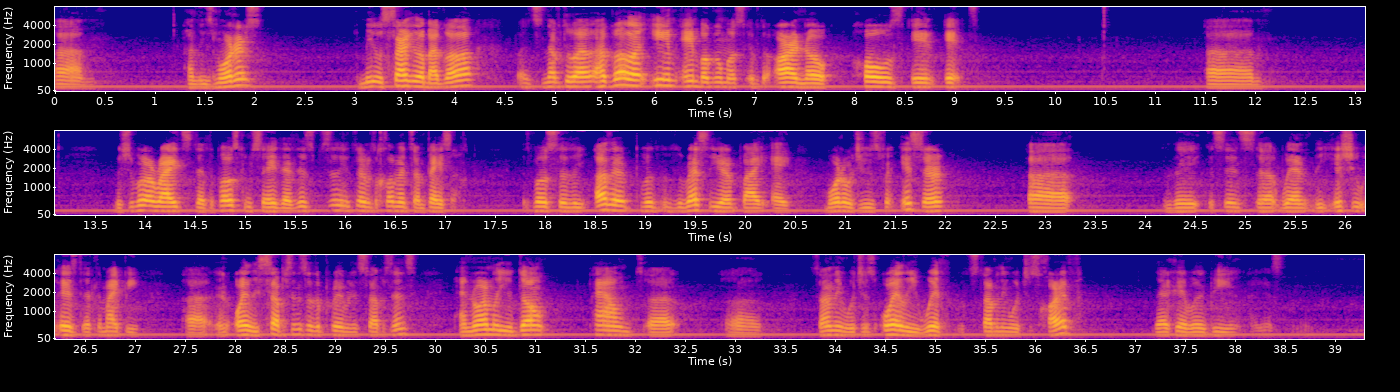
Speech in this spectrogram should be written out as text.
um, on these mortars. But it's enough to Hagola im ein bagumos if there are no holes in it. Um, Mishnah Berurah writes that the poskim say that this is specifically in terms of chometz on Pesach, as opposed to the other, the rest of the year by a mortar which is used for Isser, uh, the since uh, when the issue is that there might be uh, an oily substance or the prohibited substance, and normally you don't pound uh, uh, something which is oily with something which is charif, that it would be,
